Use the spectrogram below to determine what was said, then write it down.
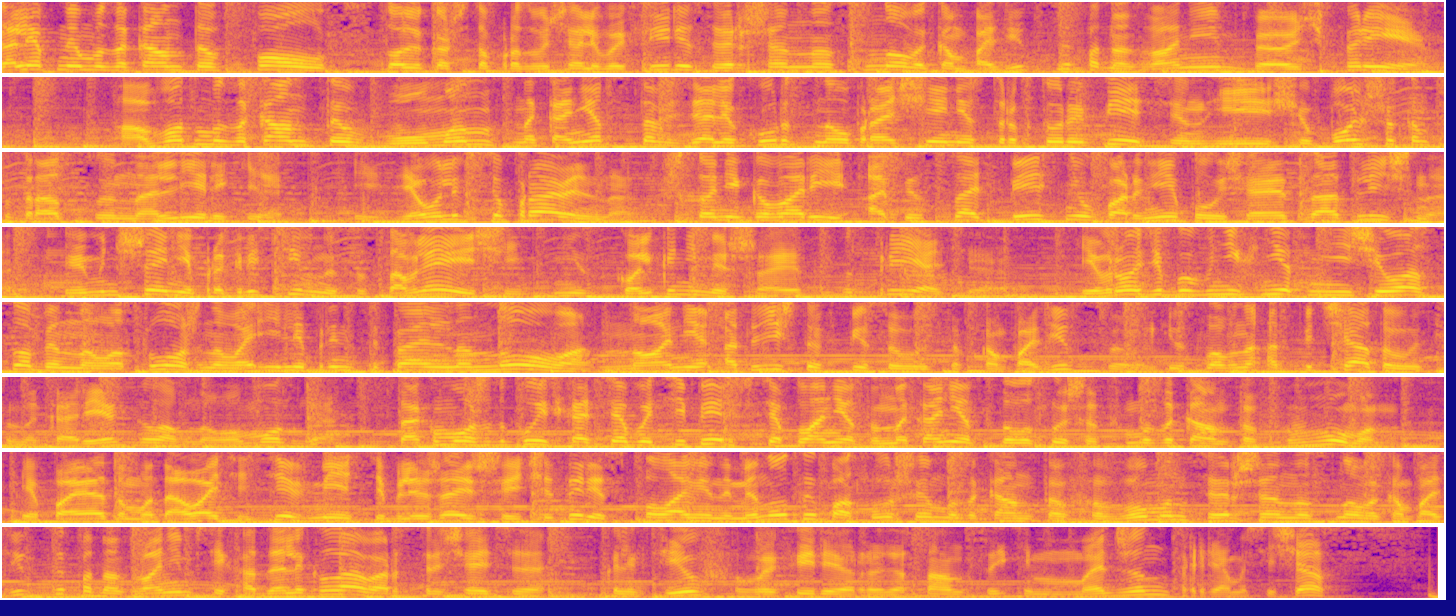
Великолепные музыканты Falls только что прозвучали в эфире совершенно с новой композицией под названием Birch Free. А вот музыканты Woman наконец-то взяли курс на упрощение структуры песен и еще большую концентрацию на лирике. И сделали все правильно. Что не говори, описать песню у парней получается отлично. И уменьшение прогрессивной составляющей нисколько не мешает восприятию. И вроде бы в них нет ничего особенного, сложного или принципиально нового, но они отлично вписываются в композицию и словно отпечатываются на коре головного мозга. Так может быть, хотя бы теперь вся планета наконец-то услышит музыкантов Woman. И поэтому давайте все вместе ближайшие четыре с половиной минуты послушаем музыкантов Woman совершенно с новой композицией под названием Psychedelic Lover. Встречайте коллектив в эфире радиостанции Imagine прямо сейчас.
